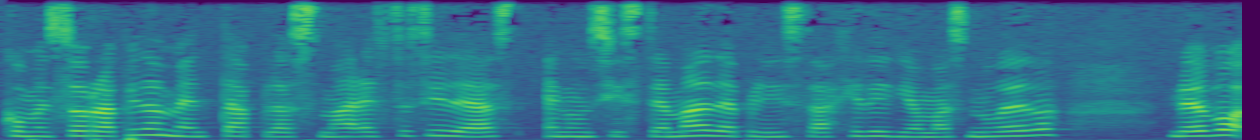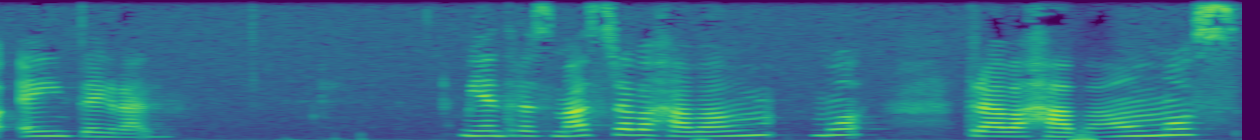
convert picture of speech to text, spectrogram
comenzó rápidamente a plasmar estas ideas en un sistema de aprendizaje de idiomas nuevo, nuevo e integral. Mientras más trabajábamos,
